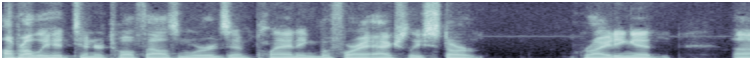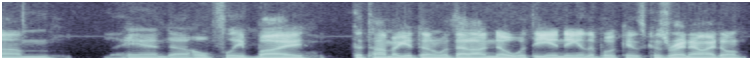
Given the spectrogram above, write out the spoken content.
I'll probably hit 10 or 12,000 words in planning before I actually start writing it. Um, and uh, hopefully by the time I get done with that, I know what the ending of the book is. Cause right now I don't,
